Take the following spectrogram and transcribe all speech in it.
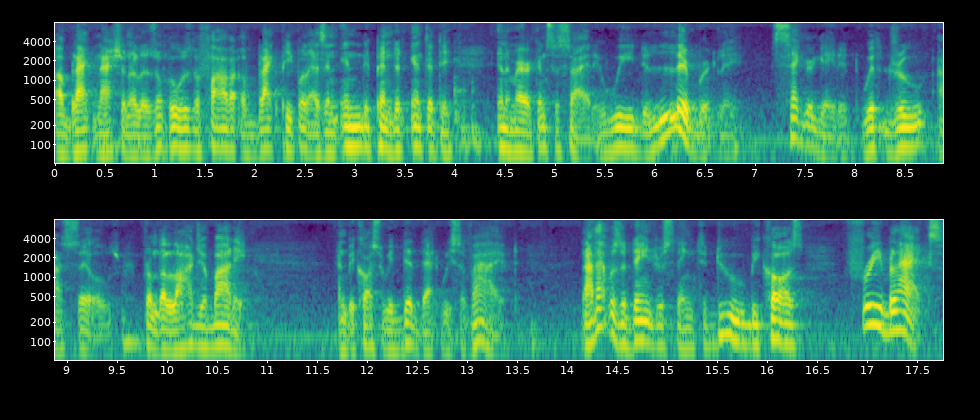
of black nationalism, who was the father of black people as an independent entity in American society. We deliberately segregated, withdrew ourselves from the larger body. And because we did that, we survived. Now, that was a dangerous thing to do because free blacks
